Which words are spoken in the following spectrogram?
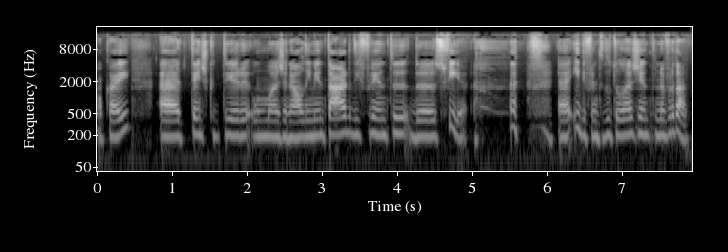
ok? Uh, tens que ter uma janela alimentar diferente da Sofia. uh, e diferente de toda a gente, na verdade,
